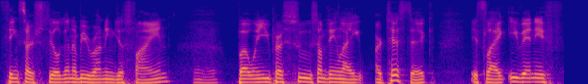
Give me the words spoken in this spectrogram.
things are still gonna be running just fine. But when you pursue something like artistic, it's like even if,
